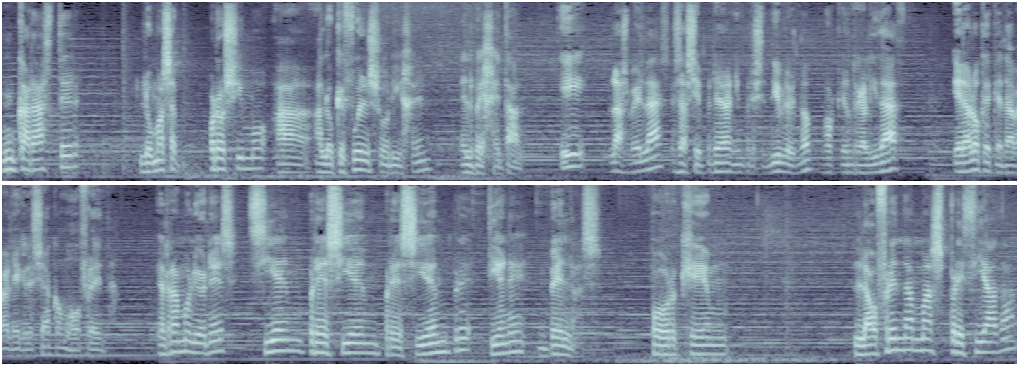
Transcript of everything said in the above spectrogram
un carácter lo más próximo a, lo que fue en su origen, el vegetal. Y las velas, esas siempre eran imprescindibles, ¿no? Porque en realidad era lo que quedaba en la iglesia como ofrenda. El ramo leonés siempre, siempre, siempre tiene velas, porque la ofrenda más preciada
